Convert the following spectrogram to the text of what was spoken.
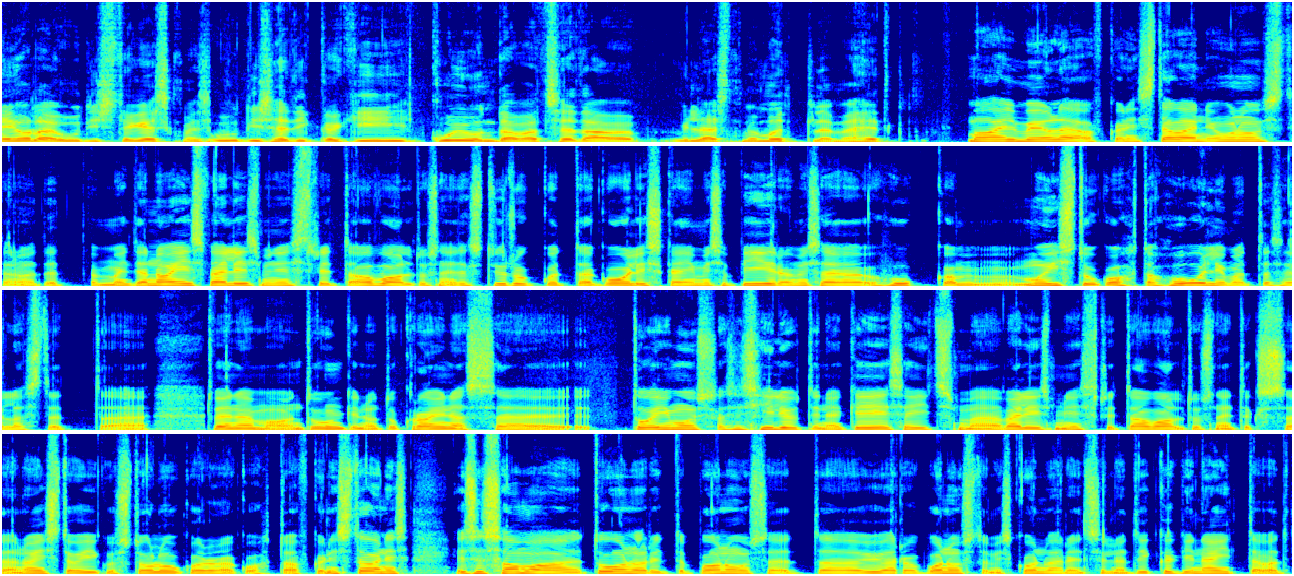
ei ole uudiste keskmes, uudised ikkagi kujundavad seda, millest me mõtleme. Hetk, maailm ei ole Afganistani unustanud, et ma ei tea, naisvälisministrite avaldus näiteks tüdrukute koolis käimise piiramise hukkamõistu kohta, hoolimata sellest, et Venemaa on tunginud Ukrainasse, toimus siis hiljutine G7 välisministrite avaldus näiteks naiste õiguste olukorra kohta Afganistanis ja seesama doonorite panused ÜRO panustamiskonverentsil, nad ikkagi näitavad,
